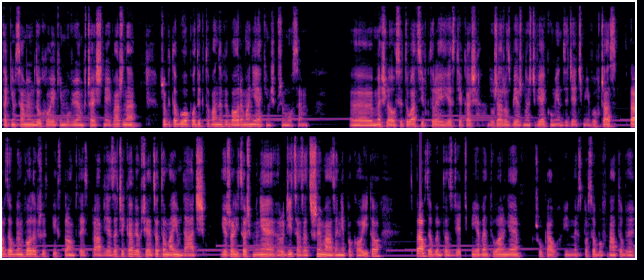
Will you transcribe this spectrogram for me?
w takim samym duchu, o jakim mówiłem wcześniej. Ważne, żeby to było podyktowane wyborem, a nie jakimś przymusem. Yy, myślę o sytuacji, w której jest jakaś duża rozbieżność wieku między dziećmi. Wówczas sprawdzałbym wolę wszystkich stron w tej sprawie, zaciekawiał się, co to ma im dać. Jeżeli coś mnie, rodzica, zatrzyma, zaniepokoi, to sprawdzałbym to z dziećmi, ewentualnie szukał innych sposobów na to, by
